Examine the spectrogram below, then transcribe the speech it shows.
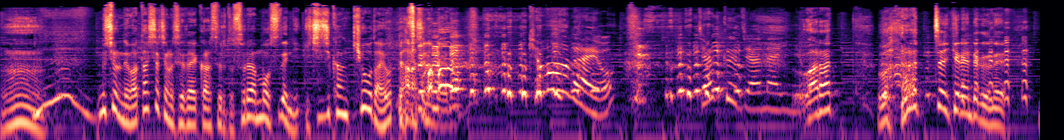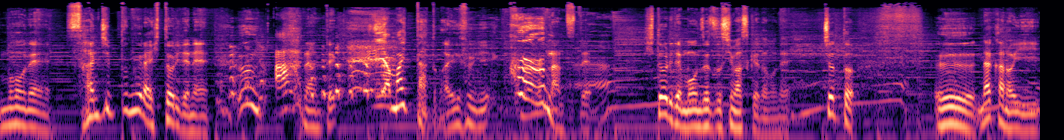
うん、むしろね私たちの世代からするとそれはもうすでに1時間強だよって話なんだよね。今日だよ。弱じゃないよ。笑っ笑っちゃいけないんだけどね、もうね、30分ぐらい一人でね、うん、あーなんて、いや、参ったとかいうふうに、くーなんつって、一人で悶絶しますけどもね、ちょっと、うー仲のいい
